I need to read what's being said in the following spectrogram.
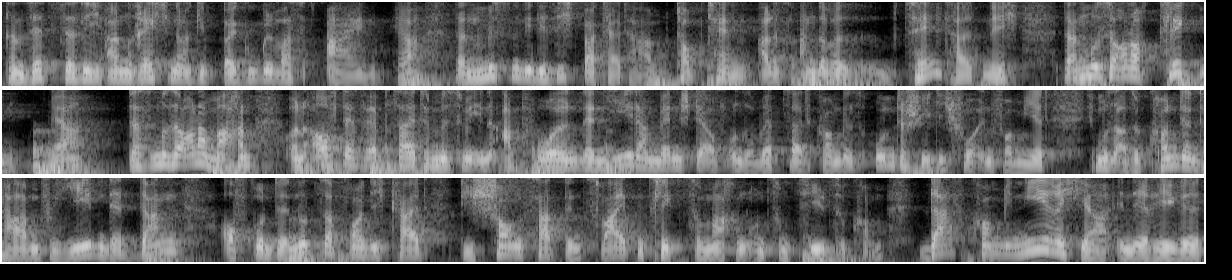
Dann setzt er sich an Rechner, gibt bei Google was ein. Ja, dann müssen wir die Sichtbarkeit haben. Top 10. Alles andere zählt halt nicht. Dann muss er auch noch klicken. Ja, das muss er auch noch machen. Und auf der Webseite müssen wir ihn abholen, denn jeder Mensch, der auf unsere Webseite kommt, ist unterschiedlich vorinformiert. Ich muss also Content haben für jeden, der dann aufgrund der Nutzerfreundlichkeit die Chance hat, den zweiten Klick zu machen und zum Ziel zu kommen. Das kombiniere ich ja in der Regel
